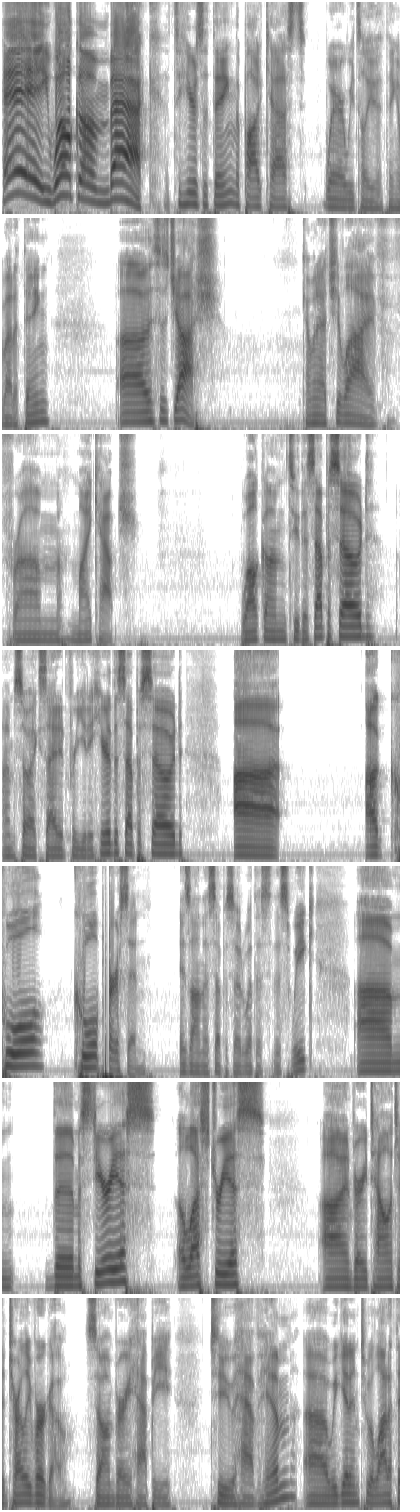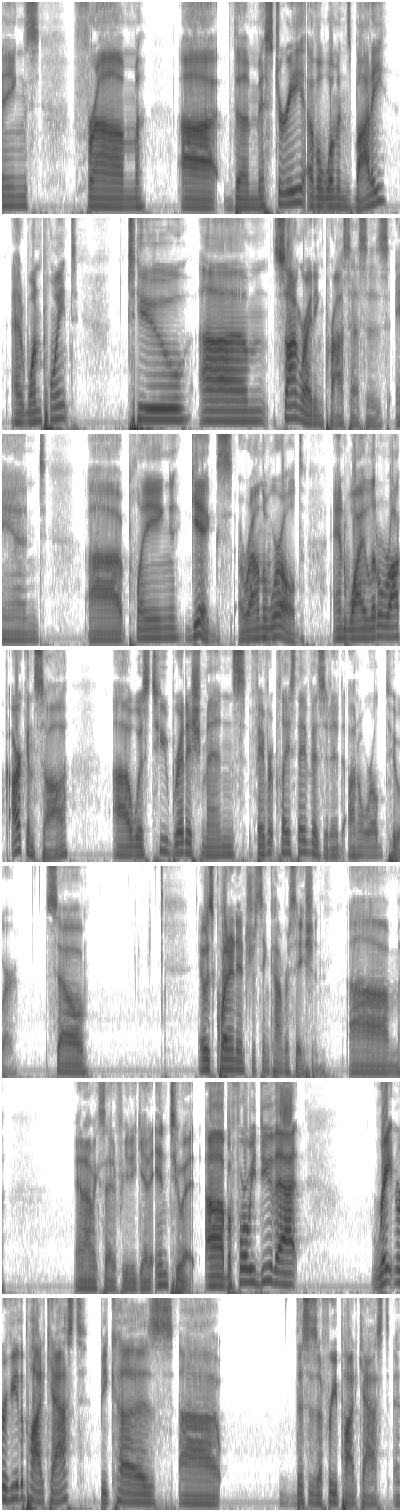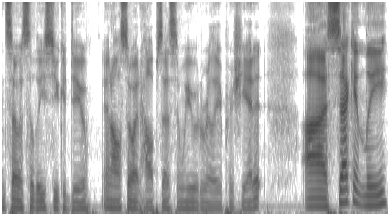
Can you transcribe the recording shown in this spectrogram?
Hey, welcome back to Here's the Thing, the podcast where we tell you the thing about a thing. Uh, this is Josh coming at you live from my couch. Welcome to this episode. I'm so excited for you to hear this episode. Uh, a cool, cool person is on this episode with us this week. Um, the mysterious, illustrious, uh, and very talented Charlie Virgo. So I'm very happy to have him. Uh, we get into a lot of things from uh, the mystery of a woman's body at one point to um, songwriting processes and uh, playing gigs around the world, and why Little Rock, Arkansas uh, was two British men's favorite place they visited on a world tour. So it was quite an interesting conversation. Um, and I'm excited for you to get into it. Uh, before we do that, rate and review the podcast because uh, this is a free podcast, and so it's the least you could do. And also, it helps us, and we would really appreciate it. Uh, secondly,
